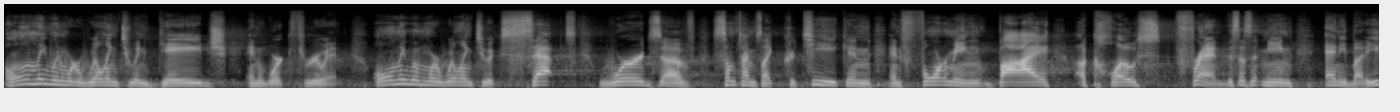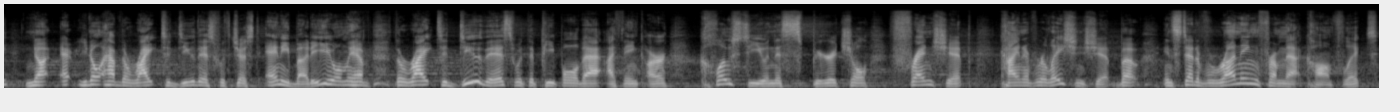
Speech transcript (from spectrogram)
only when we're willing to engage and work through it only when we're willing to accept words of sometimes like critique and, and forming by a close friend. This doesn't mean anybody. Not, you don't have the right to do this with just anybody. You only have the right to do this with the people that I think are close to you in this spiritual friendship kind of relationship. But instead of running from that conflict,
